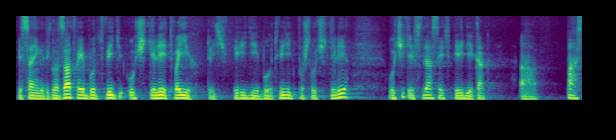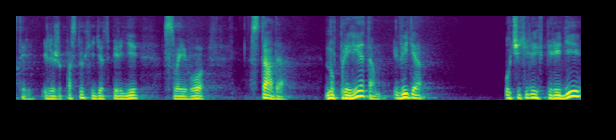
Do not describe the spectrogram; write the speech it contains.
Писание говорит, глаза твои будут видеть учителей твоих, то есть впереди будут видеть, потому что учители, учитель всегда стоит впереди, как а, пастырь или же пастух идет впереди своего стада. Но при этом, видя учителей впереди,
